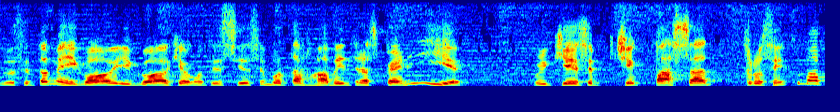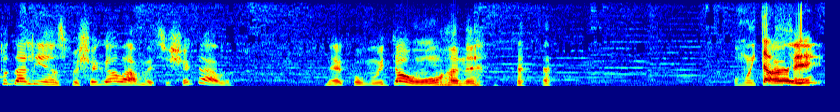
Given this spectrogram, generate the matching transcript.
você também, igual, igual que acontecia, você botava o rabo entre as pernas e ia. Porque você tinha que passar trocento o mapa da aliança para chegar lá, mas você chegava. Né? Com muita honra, né? Com muita Aí, fé.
